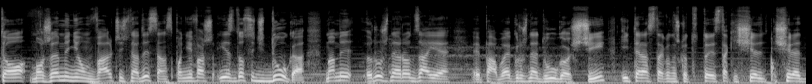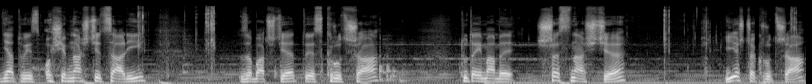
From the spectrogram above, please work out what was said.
to możemy nią walczyć na dystans, ponieważ jest dosyć długa. Mamy różne rodzaje pałek, różne długości i teraz tak na przykład to jest taki średnia, tu jest 18 cali. Zobaczcie, tu jest krótsza. Tutaj mamy 16, jeszcze krótsza.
